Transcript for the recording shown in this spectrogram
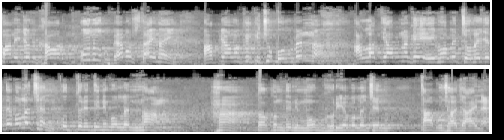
পানিজন খাওয়ার কোনো ব্যবস্থাই নাই। আপনি আমাকে কিছু বলবেন না? আল্লাহ কি আপনাকে এইভাবে চলে যেতে বলেছেন? উত্তরে তিনি বললেন, না। হ্যাঁ তখন তিনি মুখ ঘুরিয়ে বলেছেন তা বোঝা যায় না।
